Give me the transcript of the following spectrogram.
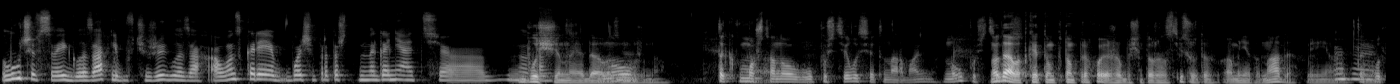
лучше в своих глазах либо в чужих глазах, а он скорее больше про то, чтобы нагонять. э, ну, там, Упущенные, да, Ну, возможно. Так, может, оно упустилось, это нормально. Ну, упустилось. Ну да, вот к этому потом приходишь, обычно тоже что, а мне это надо, мне не надо. Мгм. Так вот,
